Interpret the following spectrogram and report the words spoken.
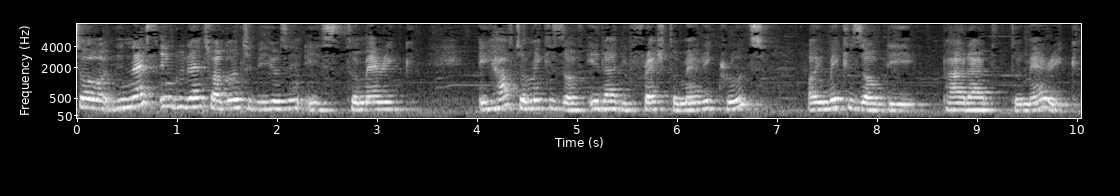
So the next ingredient we are going to be using is turmeric. You have to make use of either the fresh turmeric roots or you make use of the powdered turmeric.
